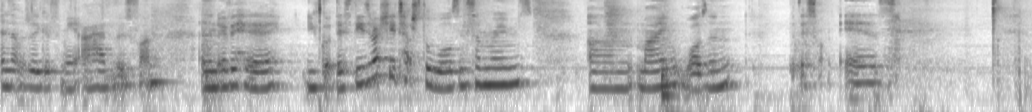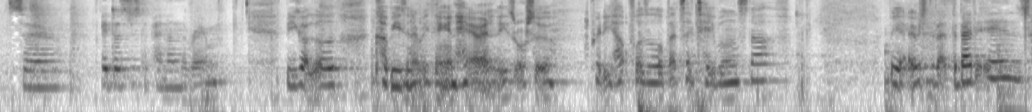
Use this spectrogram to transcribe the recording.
And that was really good for me. I had loads of fun. And then over here, you've got this. These are actually attached to the walls in some rooms. Um, mine wasn't, but this one is. So it does just depend on the room. But you got little cubbies and everything in here, and these are also pretty helpful as a little bedside table and stuff. But yeah, over to the bed. The bed is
